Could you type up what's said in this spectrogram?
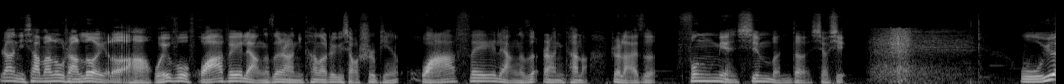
让你下班路上乐一乐啊！回复“华妃”两个字，让你看到这个小视频。“华妃”两个字，让你看到这来自封面新闻的消息。五月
